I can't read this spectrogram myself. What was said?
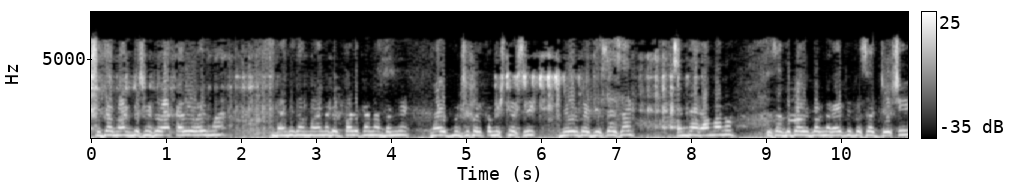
સીધા માર્ગદર્શન હેઠળ આ કાર્યવાહીમાં ગાંધીધામ મહાનગરપાલિકાના બંને નાયબ મ્યુનિસિપલ કમિશનર શ્રી મેહુલભાઈ દેસાઈ સાહેબ, સંજય રામાનુજ તથા દબાણ વિભાગના ગાયત્રી પ્રસાદ જોશી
